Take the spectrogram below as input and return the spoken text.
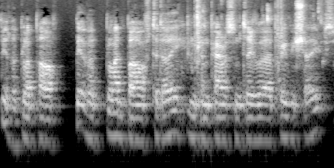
Bit of a bloodbath, bit of a bloodbath today in comparison to uh, previous shaves.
